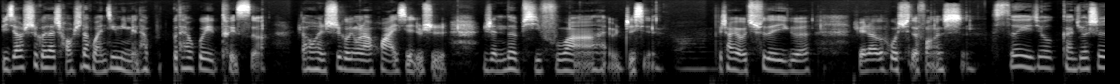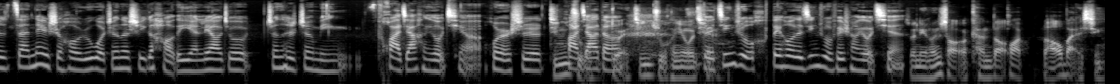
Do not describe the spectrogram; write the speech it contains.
比较适合在潮湿的环境里面，它不不太会褪色，然后很适合用来画一些就是人的皮肤啊，还有这些。非常有趣的一个原料的获取的方式，所以就感觉是在那时候，如果真的是一个好的颜料，就真的是证明画家很有钱，或者是画家的对金主很有钱，对金主背后的金主非常有钱。所以你很少看到画老百姓，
